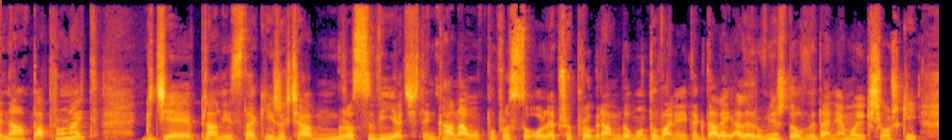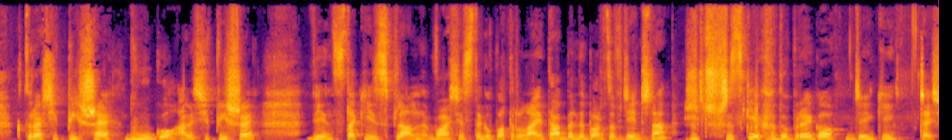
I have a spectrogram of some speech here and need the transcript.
y, na Patronite gdzie plan jest taki, że chciałabym rozwijać ten kanał po prostu o lepszy program do montowania i tak dalej, ale również do wydania mojej książki, która się pisze długo, ale się pisze, więc taki jest plan właśnie z tego Patronite'a. Będę bardzo wdzięczna. Życzę wszystkiego dobrego. Dzięki. Cześć.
